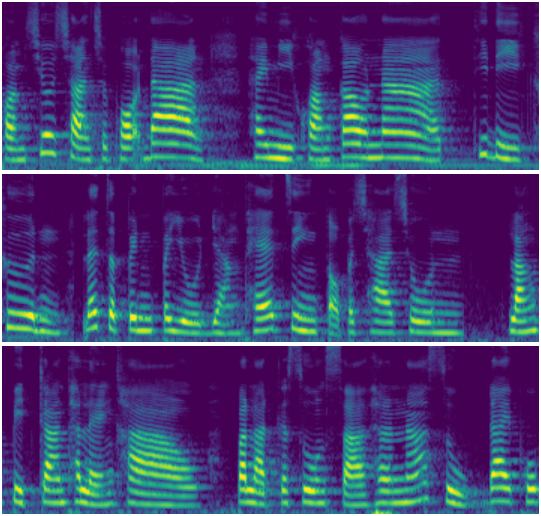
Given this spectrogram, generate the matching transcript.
ความเชี่ยวชาญเฉพาะด้าน ให้มีความก้าวหน้าที่ดีขึ้น และจะเป็นประโยชน์อย่างแท้จริงต่อประชาชนหลังปิดการถแถลงข่าว ปลัดกระทรวงสาธารณาสุขได้พบ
